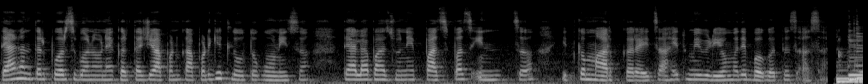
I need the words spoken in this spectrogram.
त्यानंतर पर्स बनवण्याकरता जे आपण कापड घेतलं होतं गोणीचं त्याला बाजूने पाच पाच इंच इतकं मार्क करायचं आहे. तुम्ही व्हिडिओमध्ये बघतच असाल.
